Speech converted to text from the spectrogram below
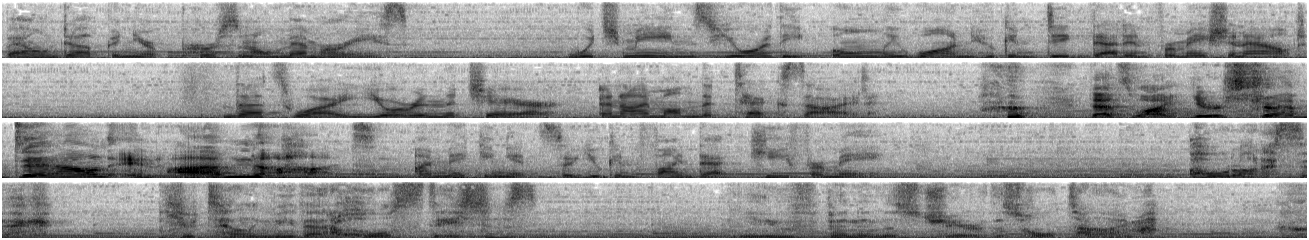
bound up in your personal memories. Which means you're the only one who can dig that information out. That's why you're in the chair and I'm on the tech side. That's why you're strapped down and I'm not. I'm making it so you can find that key for me. Hold on a sec. You're telling me that whole station's... You've been in this chair this whole time.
